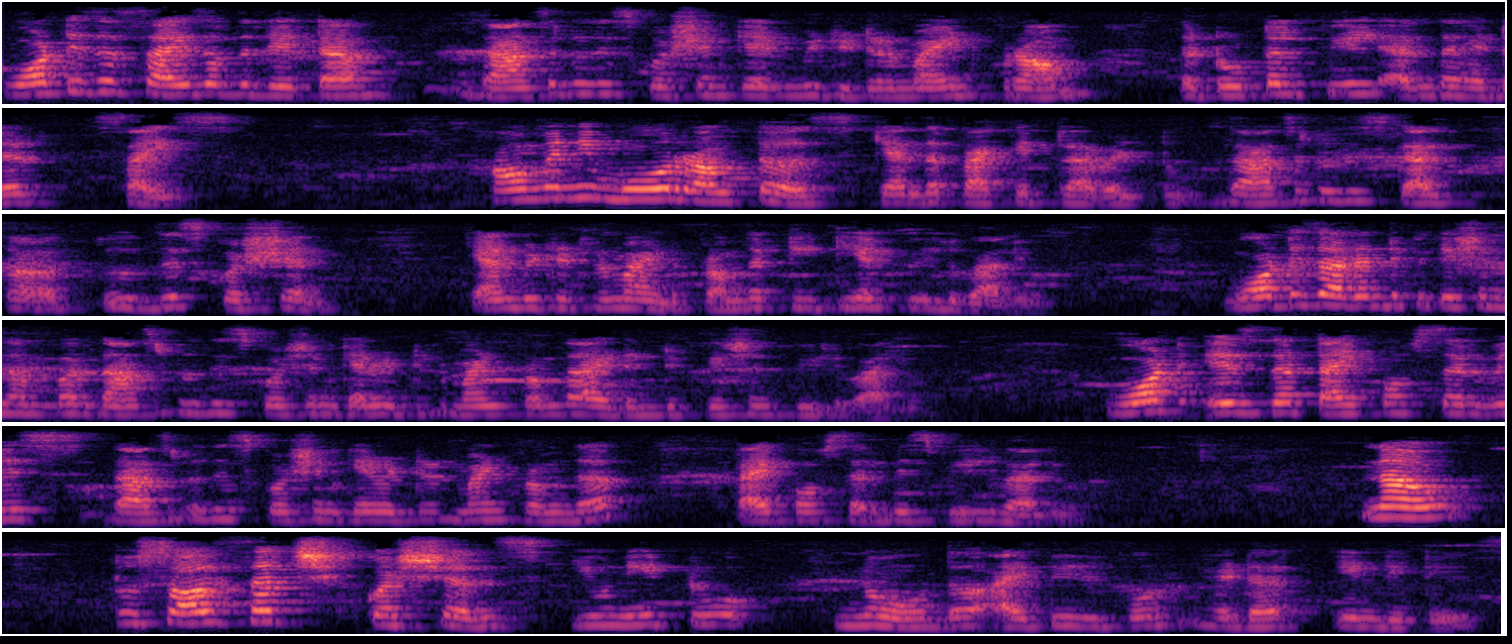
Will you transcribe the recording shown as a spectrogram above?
What is the size of the data? The answer to this question can be determined from the total field and the header size. How many more routers can the packet travel to? The answer to this, uh, to this question can be determined from the TTL field value. What is identification number? The answer to this question can be determined from the identification field value. What is the type of service? The answer to this question can be determined from the type of service field value. Now, to solve such questions, you need to know the IPv4 header in details.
